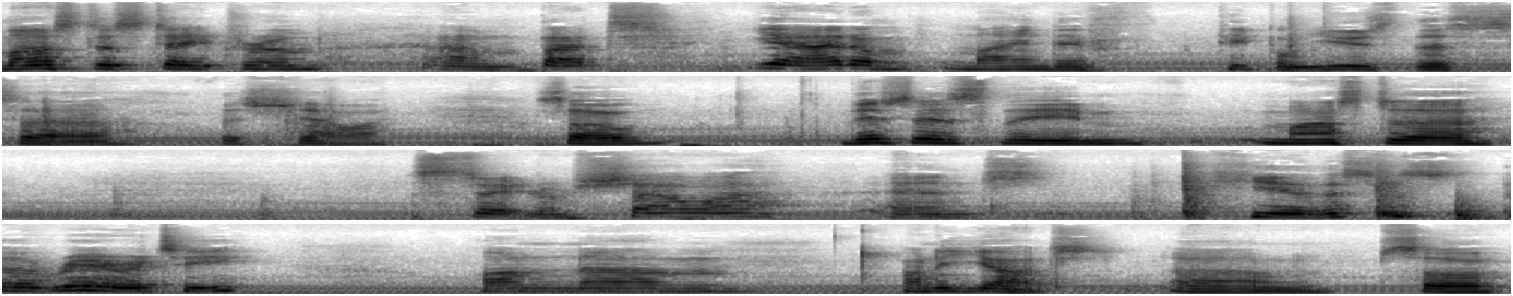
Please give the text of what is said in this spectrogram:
master stateroom um, but yeah I don't mind if people use this uh, this shower. So this is the master stateroom shower and here this is a rarity on um, on a yacht. Um, so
